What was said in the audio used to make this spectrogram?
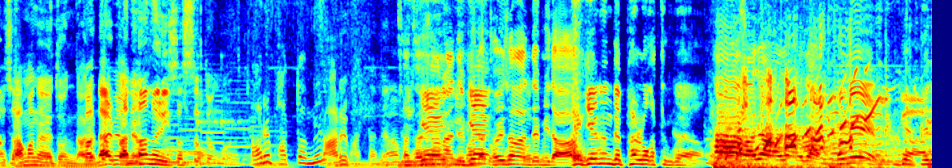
맞아. 나만 알던 나를 날 봤다면. 있었었던 거. 나를 봤다면? 나를 봤다면? 자, 더 이상 안 됩니다. 더 이상 안 됩니다. 베개는 대팔로 같은 거야. 아 맞아 맞아 맞아. 형님, 이게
